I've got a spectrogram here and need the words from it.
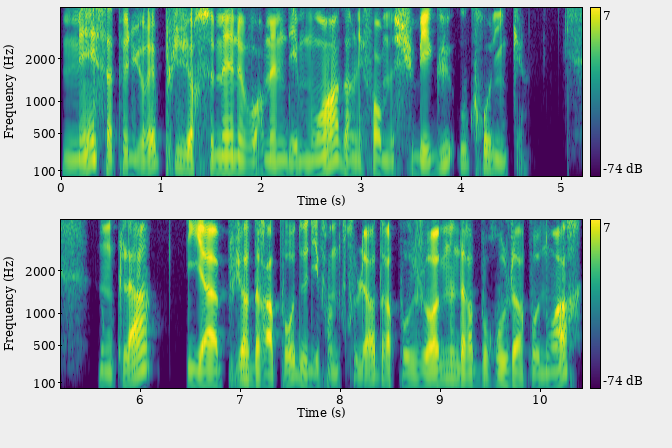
mais ça peut durer plusieurs semaines, voire même des mois dans les formes subaiguës ou chroniques. Donc là, il y a plusieurs drapeaux de différentes couleurs, drapeau jaune, drapeau rouge, drapeau noir.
